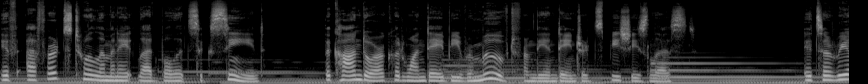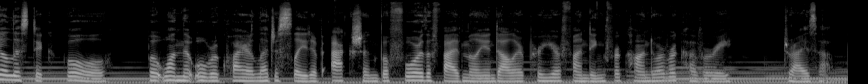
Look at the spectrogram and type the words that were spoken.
If efforts to eliminate lead bullets succeed, the condor could one day be removed from the endangered species list. It's a realistic goal, but one that will require legislative action before the $5 million per year funding for condor recovery dries up.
